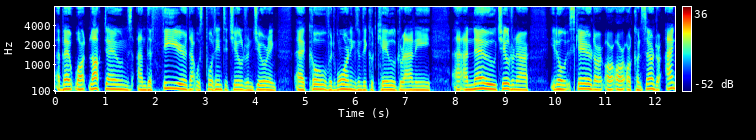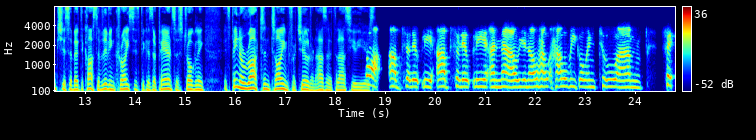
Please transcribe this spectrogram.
about what lockdowns and the fear that was put into children during uh, COVID warnings and they could kill granny. Uh, and now children are, you know, scared or, or, or, or, concerned or anxious about the cost of living crisis because their parents are struggling. It's been a rotten time for children, hasn't it, the last few years? Oh, absolutely, absolutely. And now, you know, how, how are we going to. Um, fix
